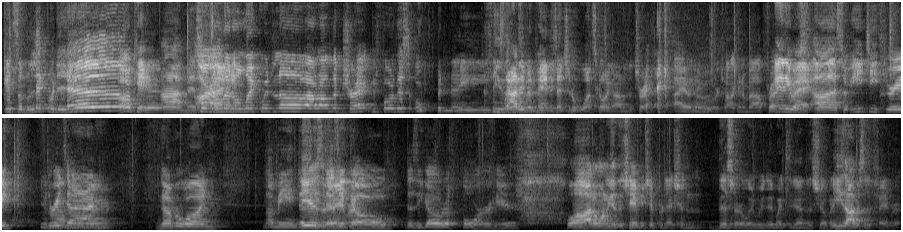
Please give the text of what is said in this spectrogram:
Get some liquid love. Okay. I miss All took right. a little liquid love out on the track before this opening. He's not even paying attention to what's going on in the track. I don't know who we're talking about. Fred anyway, uh, so ET3, You're three time, aware. number one. I mean, does He he, does he go? Does he go to four here? Well, I don't want to get the championship prediction this early. We did wait to the end of the show, but he's obviously the favorite.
